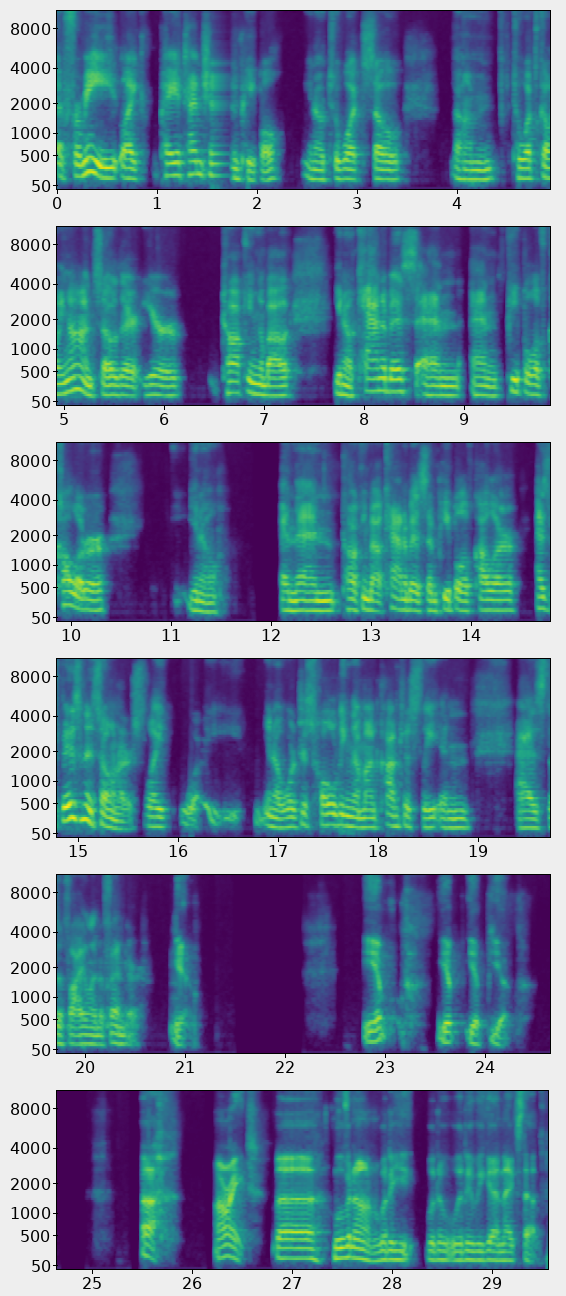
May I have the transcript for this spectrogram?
for me, like pay attention, people, you know, to what so um, to what's going on. So that you're talking about, you know, cannabis and and people of color, you know, and then talking about cannabis and people of color as business owners, like you know, we're just holding them unconsciously in as the violent offender. Yeah, Yep. Yep. Yep. Yep. Ah, all right. Uh, moving on. What do you what do, what do we got next up?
